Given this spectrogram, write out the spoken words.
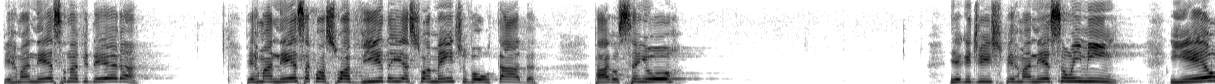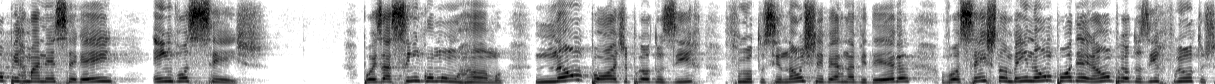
Permaneça na videira. Permaneça com a sua vida e a sua mente voltada para o Senhor. E ele diz: permaneçam em mim, e eu permanecerei em vocês. Pois assim como um ramo não pode produzir frutos se não estiver na videira, vocês também não poderão produzir frutos,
